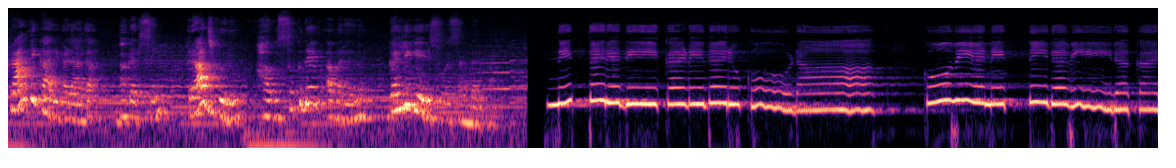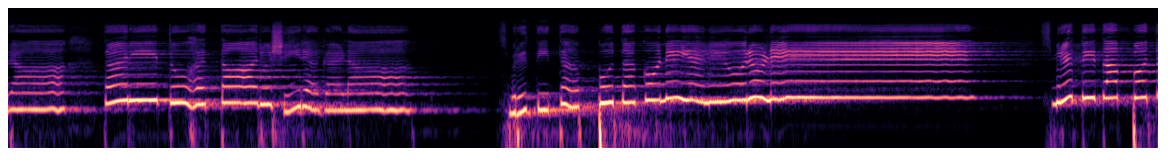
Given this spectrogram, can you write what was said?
ಕ್ರಾಂತಿಕಾರಿಗಳಾದ ಭಗತ್ ಸಿಂಗ್ ರಾಜ್ಗುರು ಹಾಗೂ ಸುಖದೇವ್ ಅವರನ್ನು ಗಲ್ಲಿಗೇರಿಸುವ ಸಂದರ್ಭ. ನೆತ್ತರದಿ ಕಡಿದರು ಕೂಡ ಕೋವಿಯ ನೆತ್ತಿದ ವೀರಕರ ತರೀತು ಹತ್ತಾರು ಶಿರಗಳ ಸ್ಮೃತಿ ತಪ್ಪುತ ಕೊನೆಯಲಿ ಉರುಳೆ. ಸ್ಮೃತಿ ತಪ್ಪುತ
